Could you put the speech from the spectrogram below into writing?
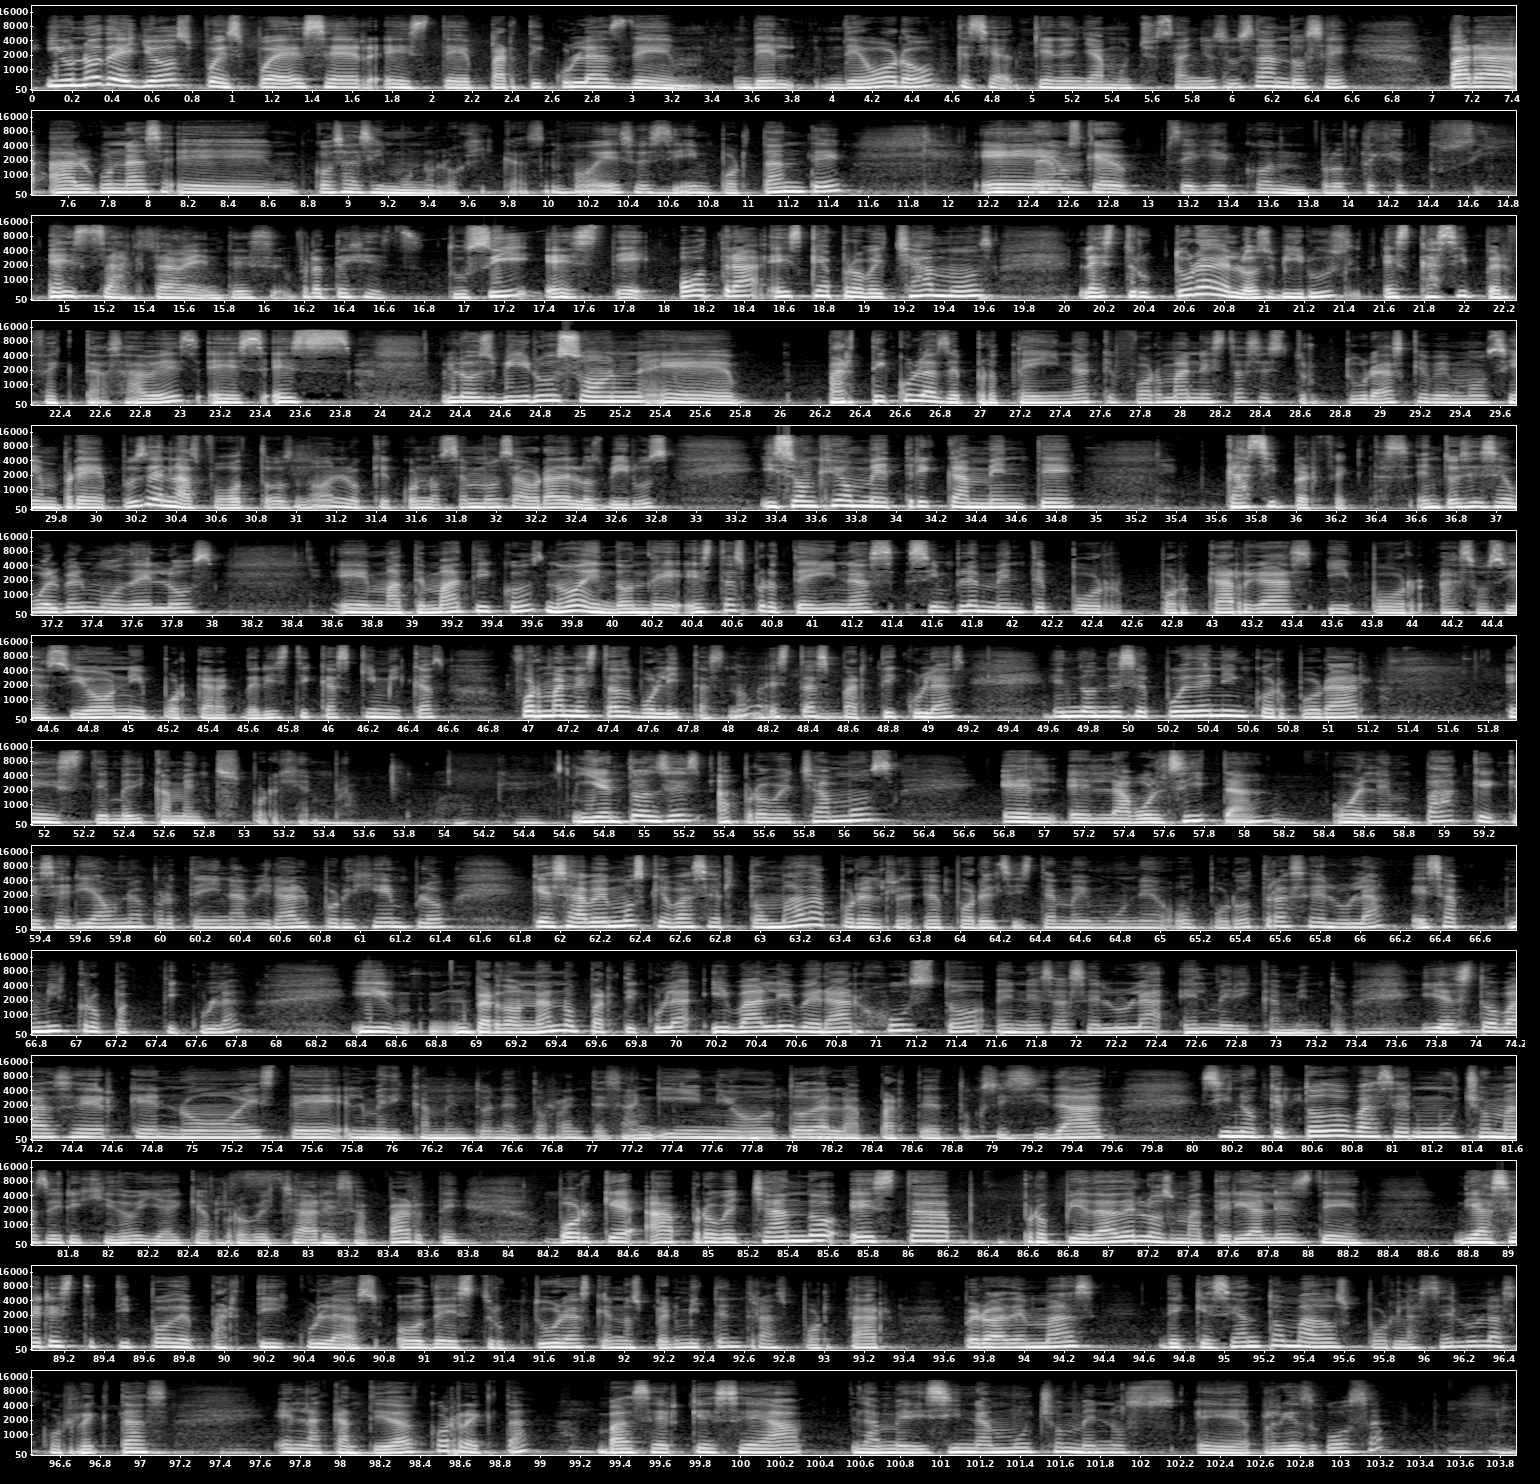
y uno de ellos pues puede ser este partículas de, de, oro que se, tienen ya muchos años usándose para algunas eh, cosas inmunológicas ¿no? eso es importante tenemos em, que seguir con Protege tu sí. Exactamente, Protege tu sí. Este, otra es que aprovechamos la estructura de los virus, es casi perfecta, ¿sabes? Es, es, los virus son eh, partículas de proteína que forman estas estructuras que vemos siempre pues, en las fotos, ¿no? En lo que conocemos ahora de los virus, y son geométricamente casi perfectas. Entonces se vuelven modelos eh, matemáticos, ¿no? En donde estas proteínas simplemente por, por cargas y por asociación y por características químicas forman estas bolitas, ¿no? Estas partículas en donde se pueden incorporar este, medicamentos, por ejemplo. Y entonces aprovechamos el, la bolsita o el empaque, que sería una proteína viral, por ejemplo, que sabemos que va a ser tomada por el, por el sistema inmune o por otra célula, esa micropartícula, y, perdón, nanopartícula, y va a liberar justo en esa célula el medicamento. Y esto va a hacer que no esté el medicamento en el torrente sanguíneo, toda la parte de toxicidad, sino que todo va a ser mucho más dirigido y hay que aprovechar esa parte, porque aprovechando esta propiedad de los materiales de, de hacer este tipo de partículas o de estructuras que nos permiten transportar, pero además de que sean tomados por las células correctas en la cantidad correcta, va a hacer que sea la medicina mucho menos eh, riesgosa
